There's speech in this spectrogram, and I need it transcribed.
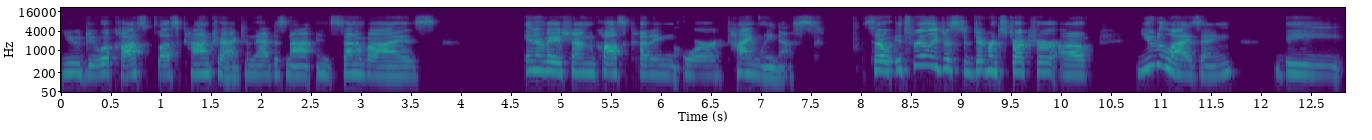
you do a cost plus contract and that does not incentivize innovation cost cutting or timeliness so it's really just a different structure of utilizing the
